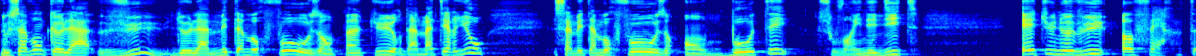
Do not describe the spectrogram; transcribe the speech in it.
nous savons que la vue de la métamorphose en peinture d'un matériau, sa métamorphose en beauté, souvent inédite, est une vue offerte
